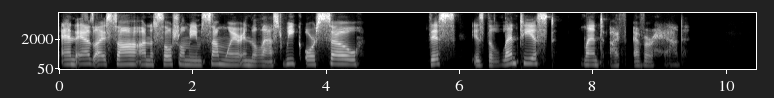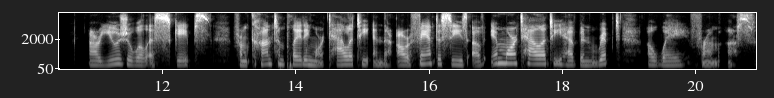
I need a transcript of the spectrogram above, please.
And as I saw on a social meme somewhere in the last week or so, this is the lentiest Lent I've ever had our usual escapes from contemplating mortality and the, our fantasies of immortality have been ripped away from us.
